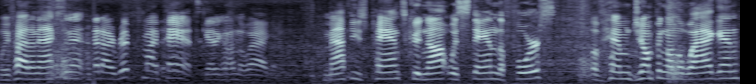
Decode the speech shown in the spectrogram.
We've had an accident and I ripped my pants getting on the wagon. Matthew's pants could not withstand the force of him jumping on the wagon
